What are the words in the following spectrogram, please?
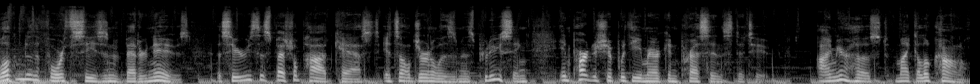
Welcome to the fourth season of Better News, a series of special podcasts It's All Journalism is producing in partnership with the American Press Institute. I'm your host, Michael O'Connell.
